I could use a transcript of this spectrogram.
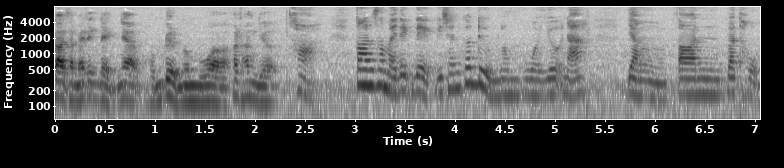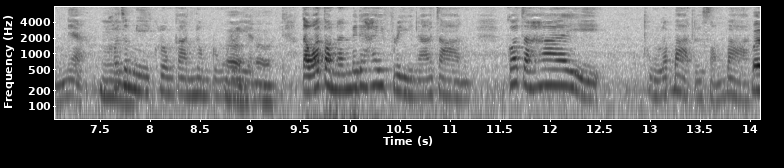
ตอนสมัยเด็กๆเนี่ยผมดื่มนมวัวค่อนข้างเยอะ ค่ะ ตอนสมัยเด็กๆ ดิฉันก็ดื่มนมวัวเยอะนะ อย่างตอนประถมเนี่ยอืมเขาจะมีโครงการนมโรงเรียนเออเออแต่ว่าตอนนั้นไม่ได้ให้ฟรีนะอาจารย์ ก็จะให้ถุงละบาทหรือสองบาทไม่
